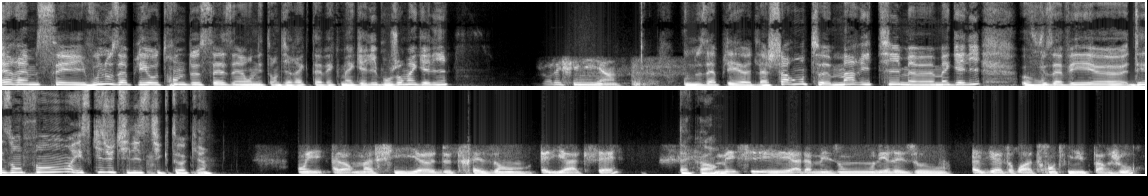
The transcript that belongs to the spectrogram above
RMC. Vous nous appelez au 3216 et on est en direct avec Magali. Bonjour Magali. Bonjour les filles. Vous nous appelez de la Charente-Maritime. Magali, vous avez des enfants. Est-ce qu'ils utilisent TikTok? Oui, alors ma fille de 13 ans, elle y a accès. D'accord. Mais c'est à la maison, les réseaux, elle y a droit à 30 minutes par jour.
